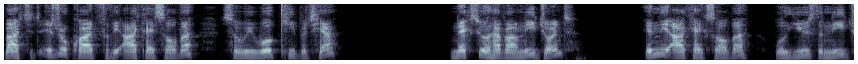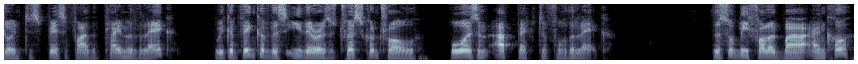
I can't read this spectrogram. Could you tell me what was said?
but it is required for the IK solver, so we will keep it here. Next, we'll have our knee joint. In the IK solver, we'll use the knee joint to specify the plane of the leg. We could think of this either as a twist control or as an up vector for the leg. This will be followed by our ankle.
